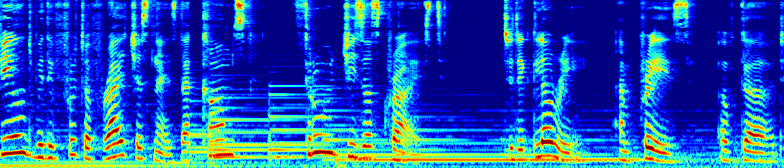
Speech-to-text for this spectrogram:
filled with the fruit of righteousness that comes through Jesus Christ, to the glory and praise of God.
